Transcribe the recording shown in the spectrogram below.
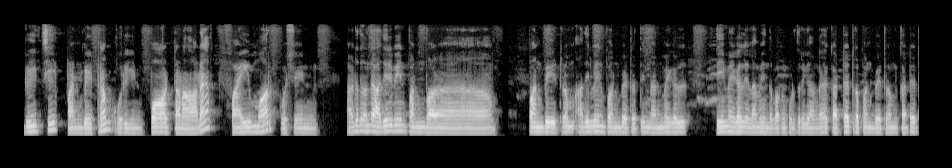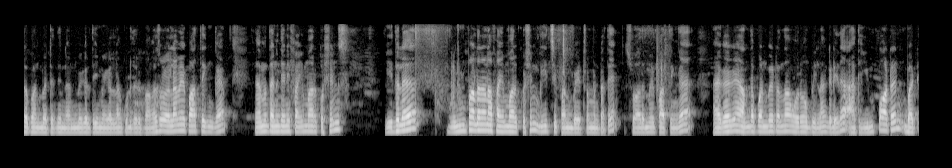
வீச்சு பண்பேற்றம் ஒரு இம்பார்ட்டனான ஃபைவ் மார்க் கொஷின் அடுத்து வந்து அதிர்வேன் பண்பா பண்பேற்றம் அதிர்வேன் பண்பேற்றத்தின் நன்மைகள் தீமைகள் எல்லாமே இந்த பக்கம் கொடுத்துருக்காங்க. கட்டற்ற பண்பேற்றம் கட்டற்ற பண்பேற்றத்தின் நன்மைகள் தீமைகள்லாம் கொடுத்துருப்பாங்க. ஸோ எல்லாமே பார்த்துக்குங்க. எல்லாமே தனித்தனி ஃபைவ் மார்க் கொஷின்ஸ் இதில் இம்பார்ட்டண்டான ஃபைவ் மார்க் கொஷின் வீச்சு பண்பேற்றம்ன்றது. ஸோ அதுமாதிரி பார்த்துங்க. அதுக்காக அந்த பண்பேற்றம் தான் வரும் அப்படின்லாம் கிடையாது. அது இம்பார்ட்டன்ட் பட்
